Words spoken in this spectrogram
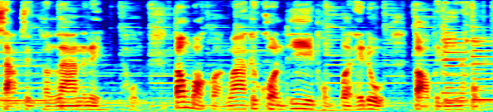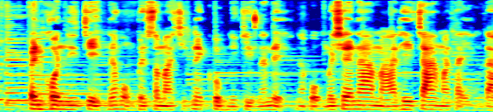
30ดอลลาร์นั่นเองนะผมต้องบอกก่อนว่าทุกคนที่ผมเปิดให้ดูต่อไปนี้นะผมเป็นคนจริงๆนะผมเป็นสมาชิกในกลุ่มจริงๆนั่นเองนะผมไม่ใช่หน้าม้าที่จ้างมาแต่อย่างใด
